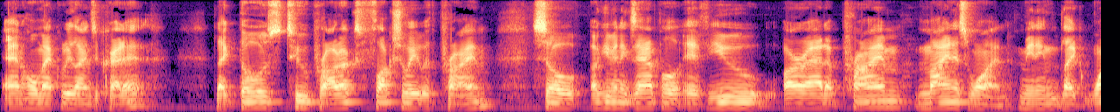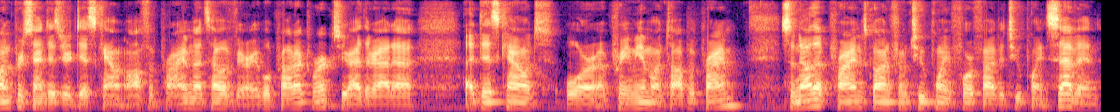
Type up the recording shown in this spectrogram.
and home equity lines of credit. Like those two products fluctuate with prime. So I'll give you an example. If you are at a prime minus one, meaning like 1% is your discount off of prime, that's how a variable product works. You're either at a, a discount or a premium on top of prime. So now that prime's gone from 2.45 to 2.7,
